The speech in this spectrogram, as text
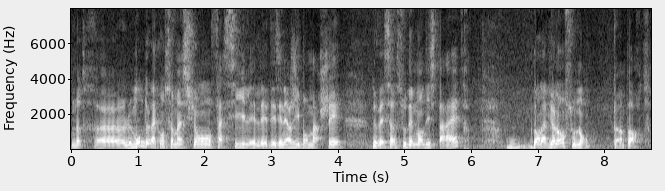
notre, euh, le monde de la consommation facile et des énergies bon marché devait soudainement disparaître, dans la violence ou non, peu importe,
